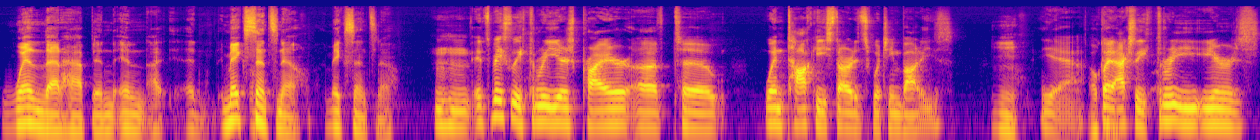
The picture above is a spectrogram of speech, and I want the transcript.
when that happened, and I, it, it makes sense now. It makes sense now. hmm It's basically three years prior of to when Taki started switching bodies. Yeah, Okay. but actually three years.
